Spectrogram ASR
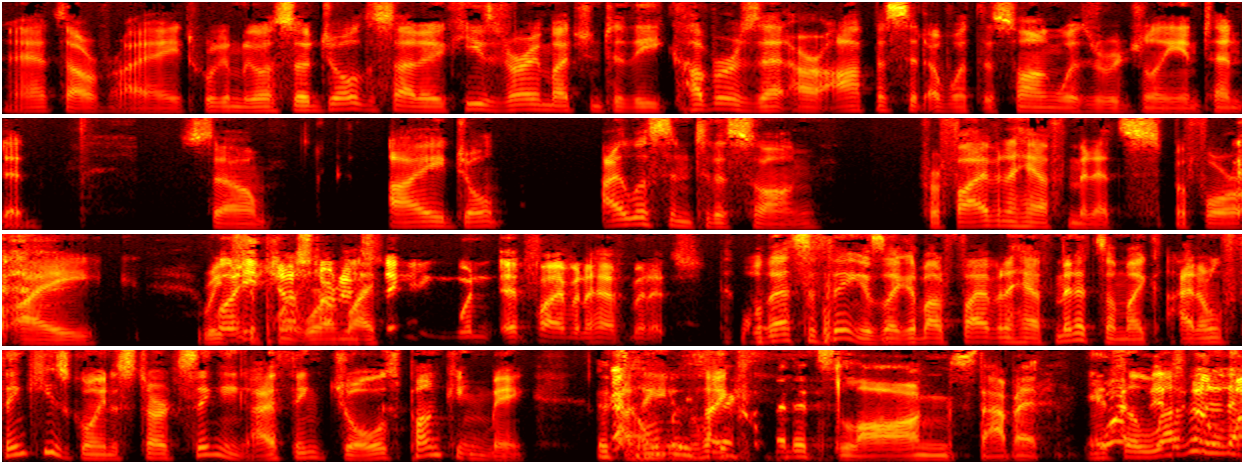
that's all right. We're gonna go. So Joel decided he's very much into the covers that are opposite of what the song was originally intended. So, I Joel, I listened to the song for five and a half minutes before I reached well the point just where I'm started like, singing when, at five and a half minutes well, that's the thing. Is like about five and a half minutes. I'm like, I don't think he's going to start singing. I think Joel is punking me. It's I think only it's like six minutes long. Stop it. it's What? 11 it's and a- 11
